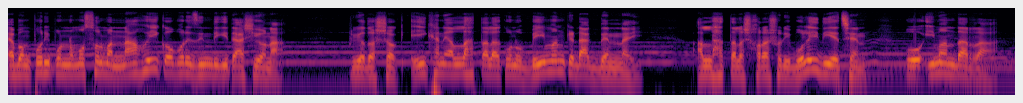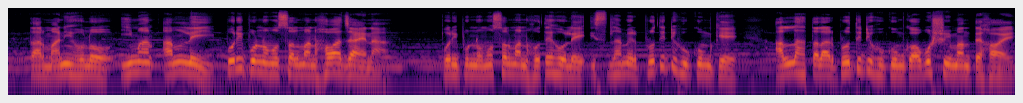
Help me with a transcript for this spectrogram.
এবং পরিপূর্ণ মুসলমান না হয়েই কবরে জিন্দিগিতে আসিও না। প্রিয় দর্শক, এইখানে আল্লাহ তালা কোনো বেইমানকে ডাক দেন নাই। আল্লাহ তালা সরাসরি বলেই দিয়েছেন, ও ইমানদাররা তার মানি হলো ইমান আনলেই পরিপূর্ণ মুসলমান হওয়া যায় না। পরিপূর্ণ মুসলমান হতে হলে ইসলামের প্রতিটি হুকুমকে, আল্লাহ তালার প্রতিটি হুকুমকে অবশ্যই মানতে হয়।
